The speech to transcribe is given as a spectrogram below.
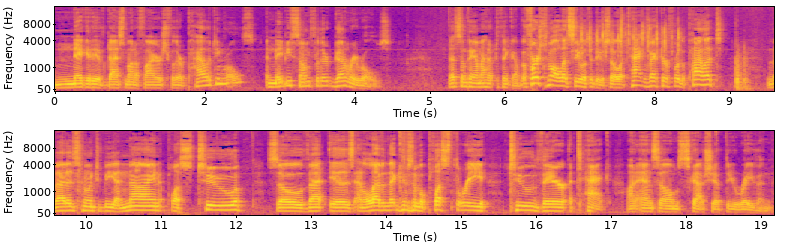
negative dice modifiers for their piloting rolls, and maybe some for their gunnery rolls. That's something I might have to think of. But first of all, let's see what to do. So attack vector for the pilot, that is going to be a 9 plus 2. So that is an 11. That gives them a plus 3 to their attack on Anselm's scout ship, the Raven.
